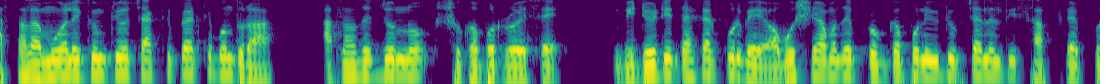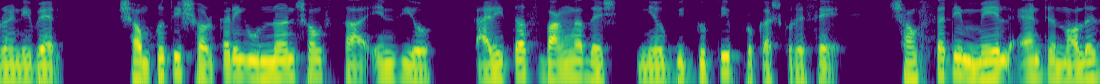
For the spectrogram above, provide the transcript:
আসসালামু আলাইকুম প্রিয় চাকরি প্রার্থী বন্ধুরা, আপনাদের জন্য সুখবর রয়েছে। ভিডিওটি দেখার পূর্বে অবশ্যই আমাদের প্রজ্ঞাপন ইউটিউব চ্যানেলটি সাবস্ক্রাইব করে নেবেন। সম্প্রতি সরকারি উন্নয়ন সংস্থা এনজিও কারিতাস বাংলাদেশ নিয়োগ বিজ্ঞপ্তি প্রকাশ করেছে। সংস্থাটি MEL and knowledge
